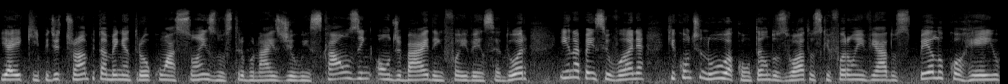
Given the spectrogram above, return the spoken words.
e a equipe de Trump também entrou com ações nos tribunais de Wisconsin, onde Biden foi vencedor, e na Pensilvânia, que continua contando os votos que foram enviados pelo correio,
